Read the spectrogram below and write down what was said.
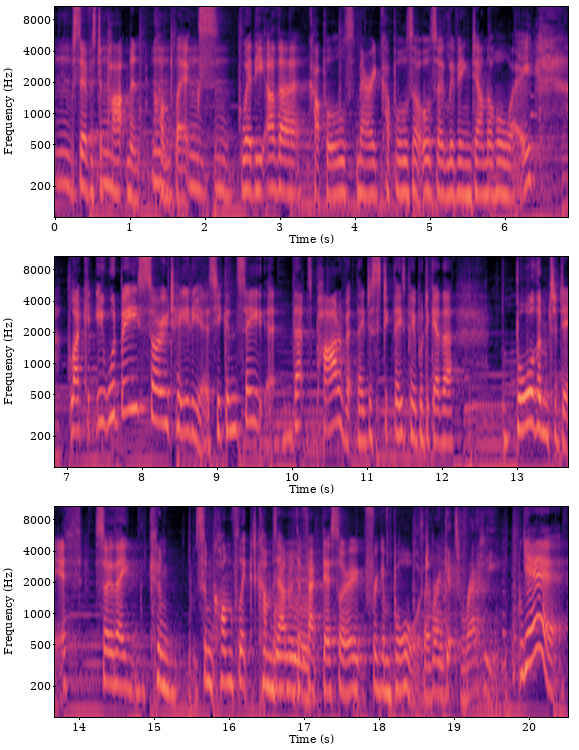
mm. service department mm. mm. complex, where the other couples, married couples, are also living down the hallway. Like it would be so tedious. You can see that's part of it. They just stick these people together bore them to death so they can some conflict comes out of the mm. fact they're so friggin' bored. Everyone gets ratty. Yeah.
